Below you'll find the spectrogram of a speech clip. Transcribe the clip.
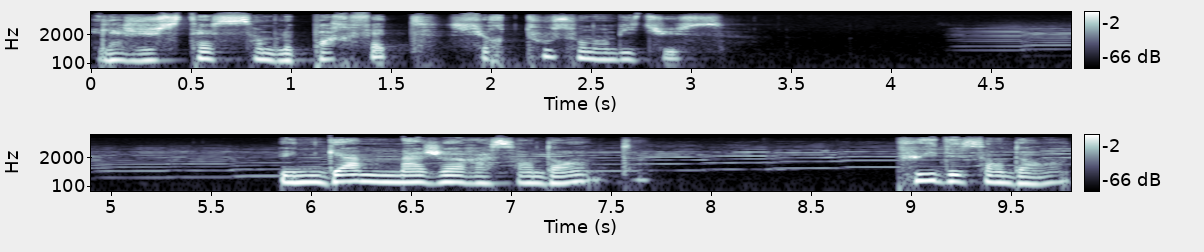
et la justesse semblent parfaites sur tout son ambitus. Une gamme majeure ascendante, puis descendante.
